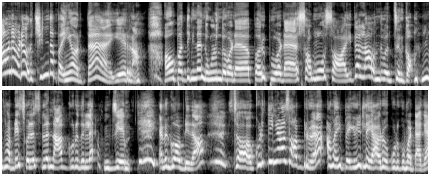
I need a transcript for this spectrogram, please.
அவனை விட ஒரு சின்ன பையன் ஒருத்தன் ஏறுறான். அவன் பார்த்தீங்கன்னா இந்த உளுந்த வடை பருப்பு வடை சமோசா இதெல்லாம் வந்து வச்சுருக்கான். அப்படியே சொல்ல சொல்ல நான் கூறுதில்ல. சேம் எனக்கும் அப்படிதான். ஸோ கொடுத்தீங்கன்னா சாப்பிட்ருவேன் ஆனால் இப்போ எங்கள் வீட்டில் யாரும் கொடுக்க மாட்டாங்க.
